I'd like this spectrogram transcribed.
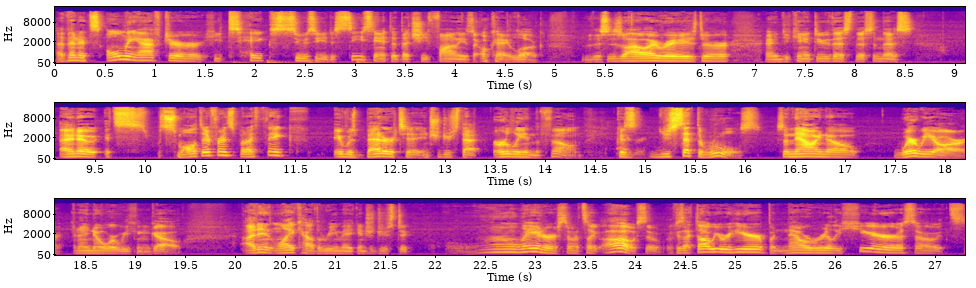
And then it's only after he takes susie to see santa that she finally is like okay look this is how i raised her and you can't do this this and this. I know it's a small difference but i think it was better to introduce that early in the film because you set the rules. So now i know where we are and i know where we can go. I didn't like how the remake introduced it uh, later so it's like oh so because i thought we were here but now we're really here so it's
